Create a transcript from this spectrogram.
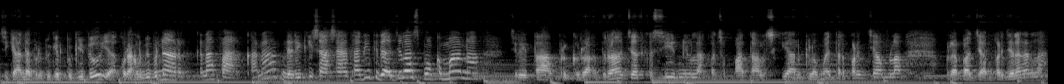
Jika Anda berpikir begitu, ya kurang lebih benar. Kenapa? Karena dari kisah saya tadi tidak jelas mau ke mana. Cerita bergerak derajat ke sini lah, kecepatan sekian kilometer per jam lah, berapa jam perjalanan lah.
